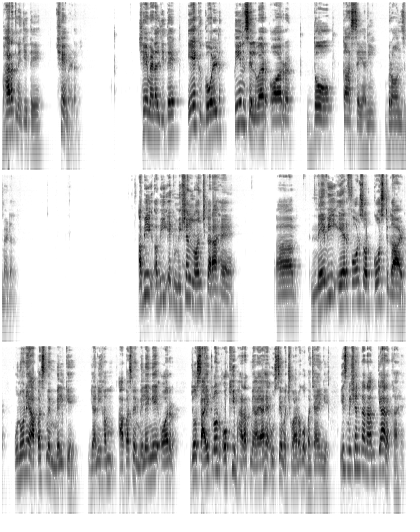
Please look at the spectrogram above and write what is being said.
भारत ने जीते छह मेडल। छह मेडल जीते, एक गोल्ड तीन सिल्वर और दो कांस्य, यानी ब्रॉन्ज मेडल अभी अभी एक मिशन लॉन्च करा है नेवी एयरफोर्स और कोस्ट गार्ड उन्होंने आपस में मिलके यानी हम आपस में मिलेंगे और जो साइक्लोन ओखी भारत में आया है उससे मछुआरों को बचाएँगे। इस मिशन का नाम क्या रखा है?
